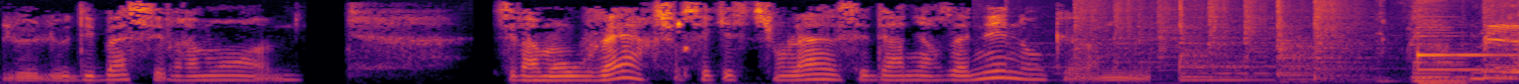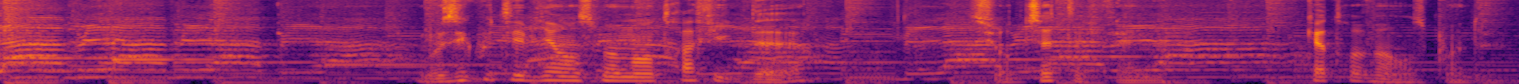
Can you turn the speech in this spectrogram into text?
le, débat c'est vraiment c'est vraiment ouvert sur ces questions-là ces dernières années. Donc euh, Vous écoutez bien en ce moment Trafic d'air sur Jet FM 91.2.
